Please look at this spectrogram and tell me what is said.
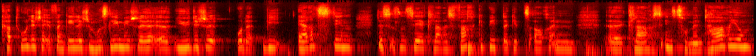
katholische, evangelische, muslimische, äh, jüdische oder wie Ärztin, das ist ein sehr klares Fachgebiet, da gibt's auch ein äh, klares Instrumentarium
